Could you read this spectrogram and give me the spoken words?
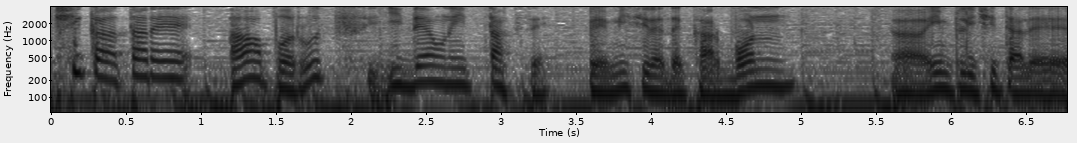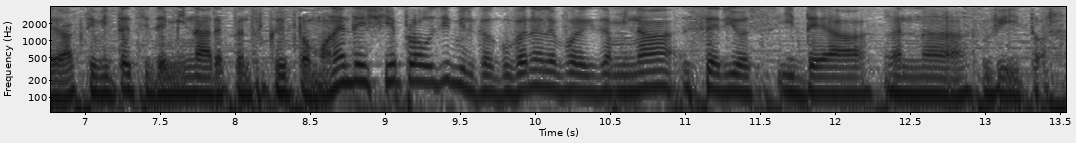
Și ca atare a apărut ideea unei taxe pe emisiile de carbon uh, implicite ale activității de minare pentru criptomonede și e plauzibil că guvernele vor examina serios ideea în uh, viitor.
